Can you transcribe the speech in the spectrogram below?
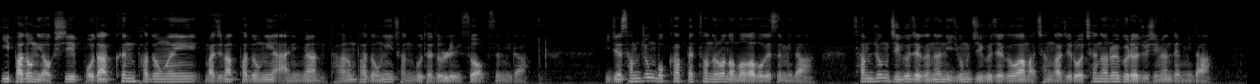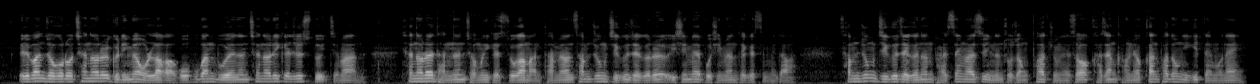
이 파동 역시 보다 큰 파동의 마지막 파동이 아니면 다음 파동이 전부 되돌릴 수 없습니다. 이제 3중 복합 패턴으로 넘어가 보겠습니다. 3중 지그재그는 2중 지그재그와 마찬가지로 채널을 그려주시면 됩니다. 일반적으로 채널을 그리며 올라가고 후반부에는 채널이 깨질 수도 있지만 채널에 닿는 점의 개수가 많다면 3중 지그재그를 의심해 보시면 되겠습니다. 3중 지그재그는 발생할 수 있는 조정파 중에서 가장 강력한 파동이기 때문에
